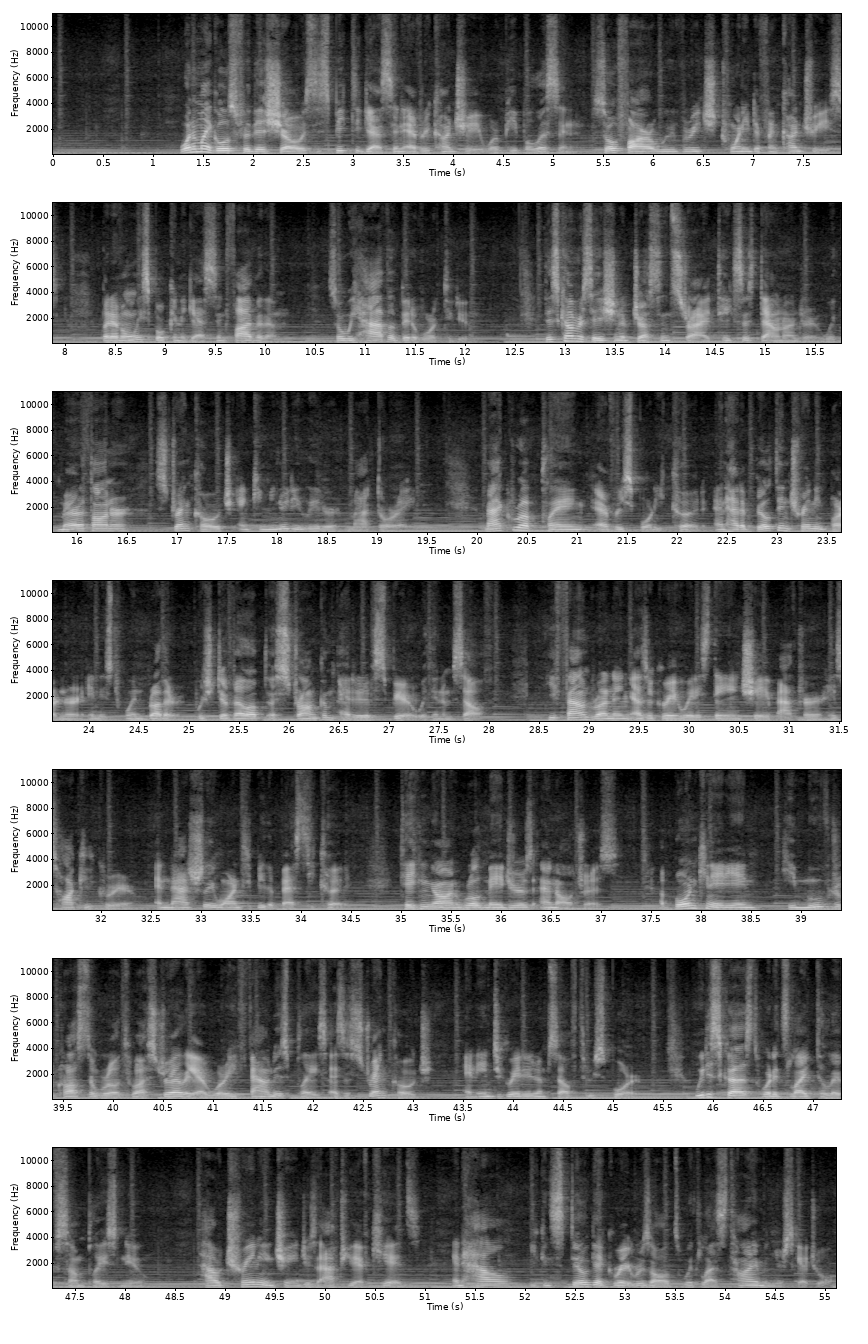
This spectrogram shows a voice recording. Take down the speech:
One of my goals for this show is to speak to guests in every country where people listen. So far, we've reached 20 different countries, but I've only spoken to guests in five of them. So we have a bit of work to do. This conversation of Just In Stride takes us down under with marathoner, strength coach, and community leader Mat Dore. Mat grew up playing every sport he could and had a built in training partner in his twin brother, which developed a strong competitive spirit within himself. He found running as a great way to stay in shape after his hockey career and naturally wanted to be the best he could, taking on world majors and ultras. A born Canadian, he moved across the world to Australia where he found his place as a strength coach and integrated himself through sport. We discussed what it's like to live someplace new, how training changes after you have kids, and how you can still get great results with less time in your schedule.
